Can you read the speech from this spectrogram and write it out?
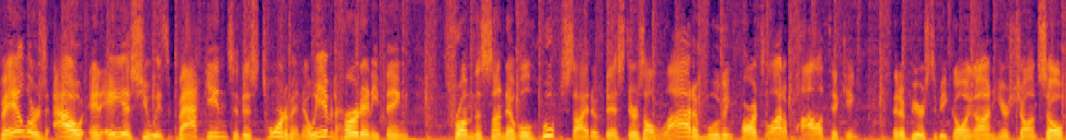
Baylor's out, and ASU is back into this tournament. Now, we haven't heard anything from the Sun Devil hoop side of this. There's a lot of moving parts, a lot of politicking that appears to be going on here, Sean. So,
